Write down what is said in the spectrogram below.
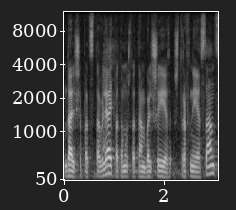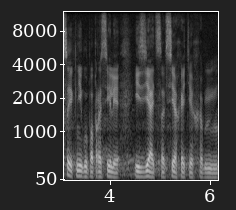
дальше подставлять, потому что там большие штрафные санкции. Книгу попросили изъять со всех этих э,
